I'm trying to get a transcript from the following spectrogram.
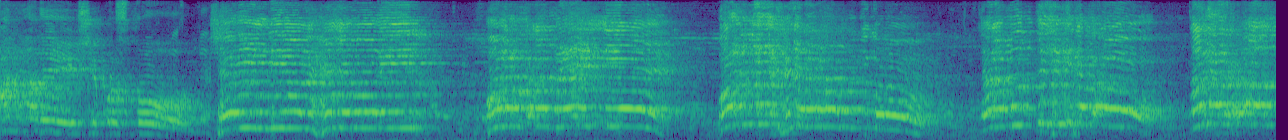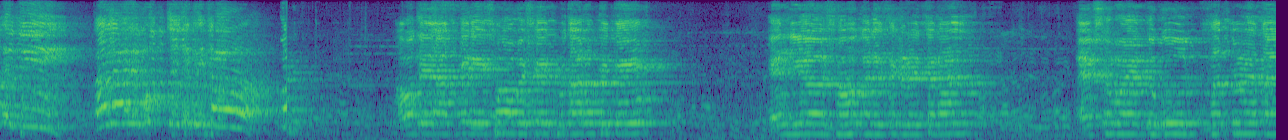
বাংলাদেশ প্রস্তুত। আজকের এই সমাবেশের প্রধান অতিথি, কেন্দ্রীয় সহকারী সেক্রেটারি জেনারেল, এক সময় দুপুর ছাত্র নেতা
